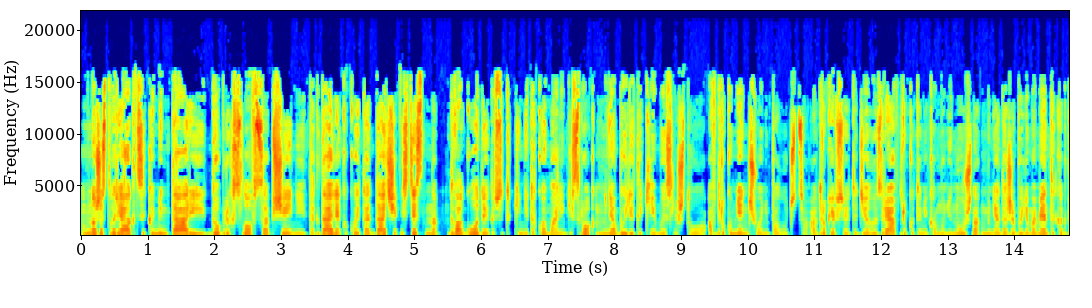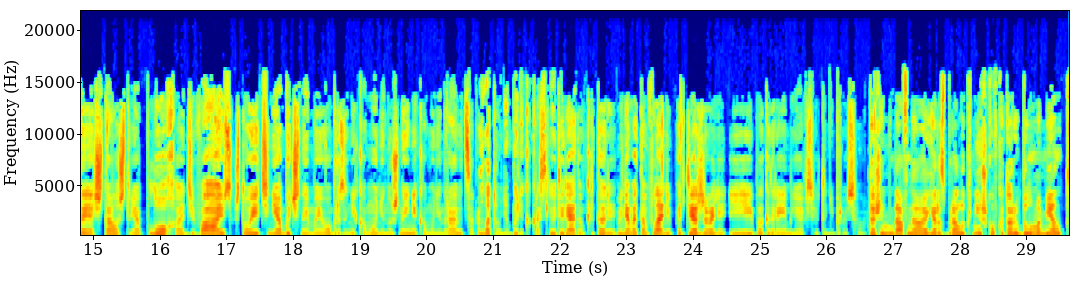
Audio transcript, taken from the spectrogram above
множество реакций, комментариев, добрых слов, сообщений и так далее, какой-то отдачи. Естественно, два года — это все таки не такой маленький срок. У меня были такие мысли, что а вдруг у меня ничего не получится? А вдруг я все это делаю зря? Вдруг это никому не нужно? У меня даже были моменты, когда я считала, что я плохо одеваюсь, что эти необычные мои образы никому не нужны, никому не нравятся. Вот у меня были как раз люди рядом, которые меня в этом плане поддерживали, и благодаря им я все это не бросила. Даже недавно я разбирала книжку, в которой был момент,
